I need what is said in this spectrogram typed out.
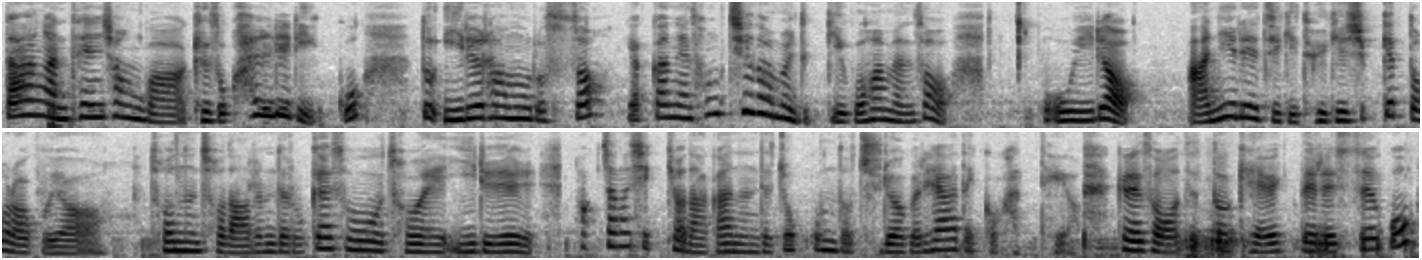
다양한 텐션과 계속 할 일이 있고 또 일을 함으로써 약간의 성취감을 느끼고 하면서 오히려 안일해지기 되게 쉽겠더라고요. 저는 저 나름대로 계속 저의 일을 확장시켜 나가는데 조금 더 주력을 해야 될 것 같아요. 그래서 어제 또 계획들을 쓰고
